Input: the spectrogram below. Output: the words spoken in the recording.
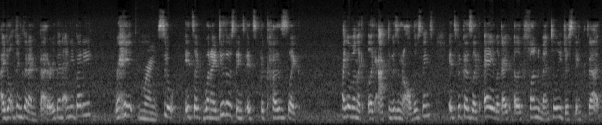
I don't think that I'm better than anybody, right? Right. So it's like when I do those things, it's because like I go in like like activism and all those things. It's because like a like I, I like fundamentally just think that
